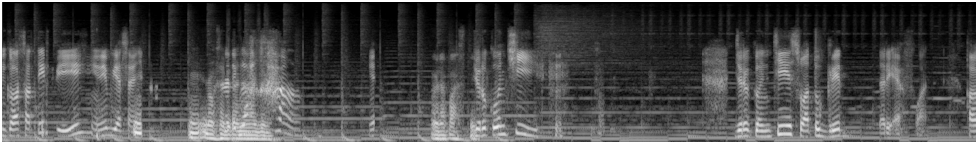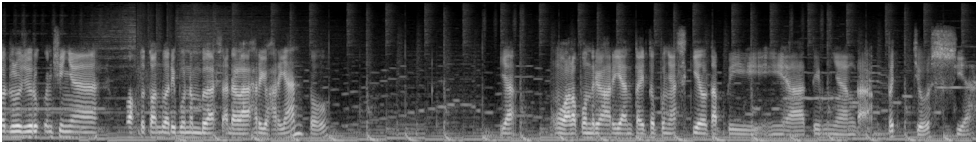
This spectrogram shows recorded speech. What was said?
Nicolas Latifi ini biasanya nggak usah ditanya lagi belakang, udah pasti juru kunci. juru kunci suatu grid dari F1. Kalau dulu juru kuncinya waktu tahun 2016 adalah Rio Haryanto, ya walaupun Rio Haryanto itu punya skill tapi ya timnya nggak becus ya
